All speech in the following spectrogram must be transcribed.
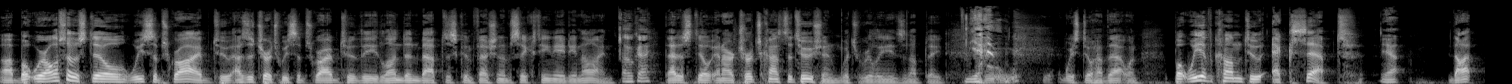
Uh, but we're also still, we subscribe to, as a church, we subscribe to the London Baptist Confession of 1689. Okay. That is still in our church constitution, which really needs an update. Yeah. We still have that one. But we have come to accept Yeah. not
